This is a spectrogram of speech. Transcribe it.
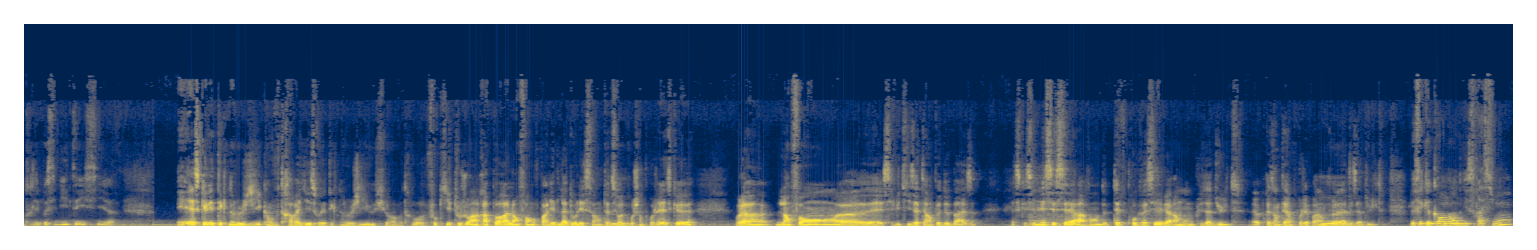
toutes les possibilités ici. Et est-ce que les technologies, quand vous travaillez sur les technologies ou sur vos travaux, il faut qu'il y ait toujours un rapport à l'enfant Vous parliez de l'adolescent, peut-être sur le mhm. prochain projet. Est-ce que voilà, l'enfant, c'est l'utilisateur un peu de base? Est-ce que c'est nécessaire avant de peut-être progresser vers un monde plus adulte, présenter un projet par exemple à des adultes? Le fait que quand on est en administration,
